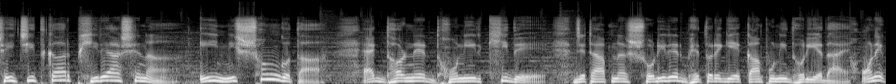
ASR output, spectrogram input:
সেই চিৎকার ফিরে আসে না। এই নিঃসঙ্গতা, এক ধরনের ধ্বনির খিদে, যেটা আপনার শরীরের ভেতরে গিয়ে কাঁপুনি ধরিয়ে দেয়। অনেক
